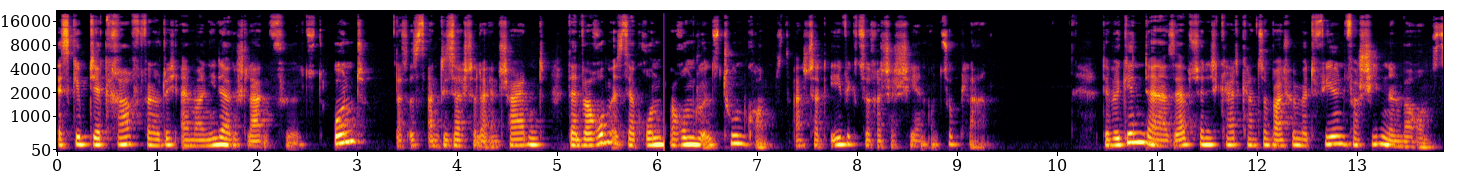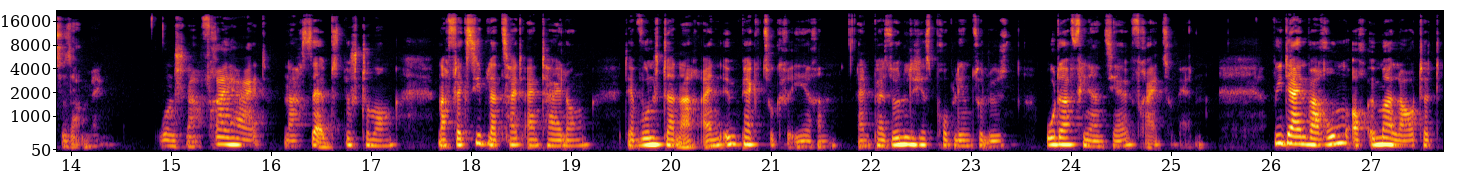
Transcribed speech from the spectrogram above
Es gibt dir Kraft, wenn du dich einmal niedergeschlagen fühlst. Und, das ist an dieser Stelle entscheidend, dein Warum ist der Grund, warum du ins Tun kommst, anstatt ewig zu recherchieren und zu planen. Der Beginn deiner Selbstständigkeit kann zum Beispiel mit vielen verschiedenen Warums zusammenhängen. Wunsch nach Freiheit, nach Selbstbestimmung, nach flexibler Zeiteinteilung, der Wunsch danach, einen Impact zu kreieren, ein persönliches Problem zu lösen oder finanziell frei zu werden. Wie dein Warum auch immer lautet,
